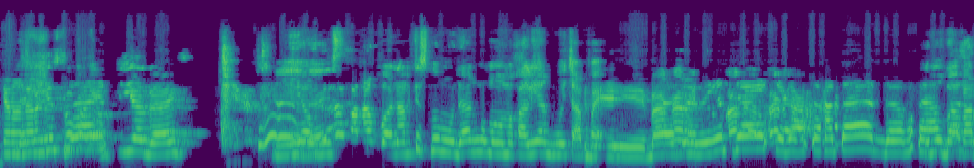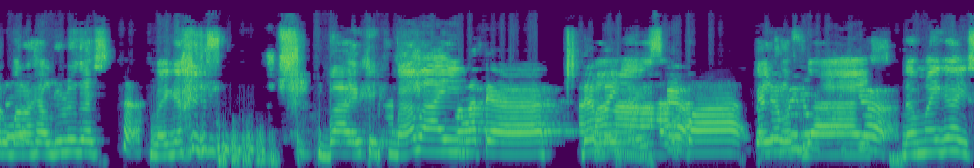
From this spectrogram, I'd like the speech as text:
yang anarkis tuh kan iya guys Iya udah guys. karena gue anarkis gue mudahan ngomong sama kalian gue capek. Bakar Dan inget guys, jaga kesehatan, jaga Gue kesehatan. mau bakar rumah Rahel dulu guys. Bye guys. Bye. Bye bye. Semangat ya damai ya Pak. Eh, damai guys. ya. Damai guys.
